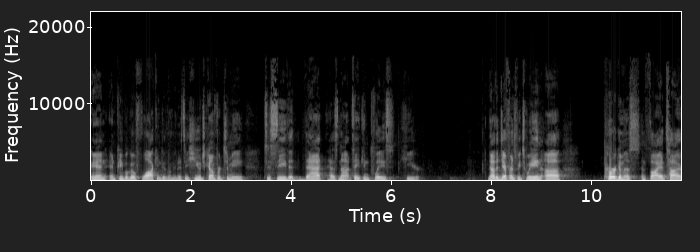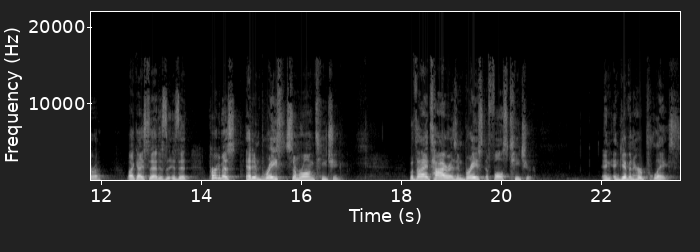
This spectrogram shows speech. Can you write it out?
and, and people go flocking to them. And it's a huge comfort to me to see that that has not taken place here. Now, the difference between uh, Pergamos and Thyatira, like I said, is, is that Pergamos had embraced some wrong teaching, but Thyatira has embraced a false teacher and, and given her place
